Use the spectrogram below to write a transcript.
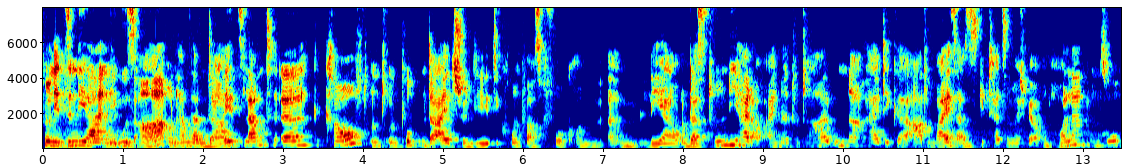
Und jetzt sind die ja in die USA und haben dann da jetzt Land äh, gekauft und, und pumpen da jetzt schön die, die Grundwasservorkommen ähm, leer. Und das tun die halt auf eine total unnachhaltige Art und Weise. Also es gibt halt zum Beispiel auch in Holland und so,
